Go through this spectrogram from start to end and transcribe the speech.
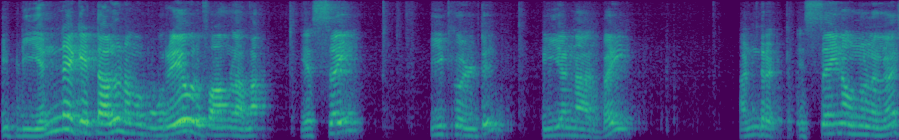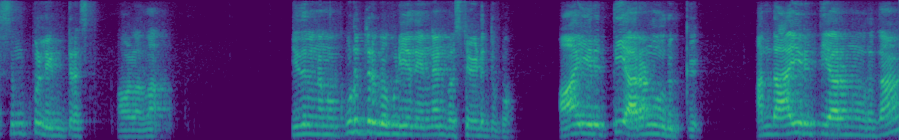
இப்படி என்ன கேட்டாலும் நமக்கு ஒரே ஒரு ஃபார்முலா தான். SI equal to PNR by hundred எஸ்ஐனா ஒன்றும் இல்லைங்க சிம்பிள் இன்ட்ரெஸ்ட் அவ்வளோதான் இதில் நம்ம கொடுத்துருக்கக்கூடியது என்னன்னு ஃபஸ்ட்டு எடுத்துப்போம். ஆயிரத்தி அறநூறுக்கு. அந்த ஆயிரத்தி அறநூறு தான்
